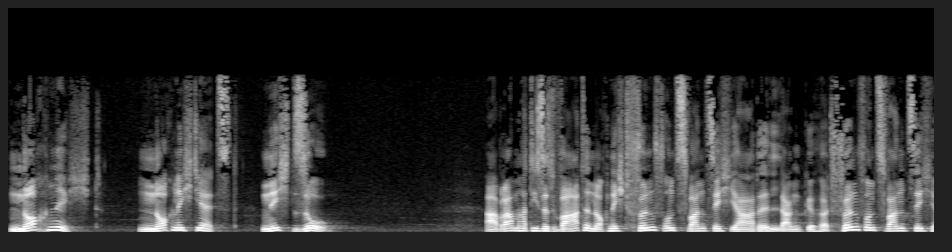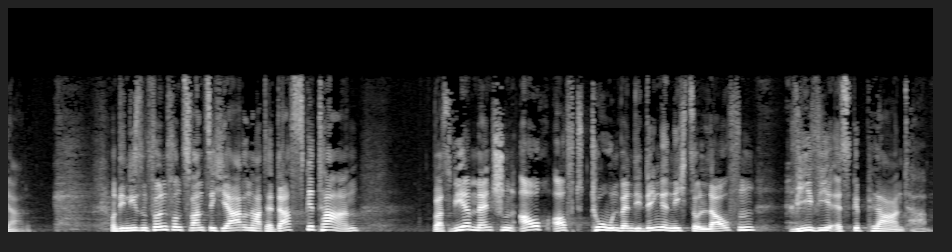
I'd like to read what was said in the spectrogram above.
Noch nicht. Noch nicht jetzt. Nicht so. Abraham hat dieses Warte noch nicht 25 Jahre lang gehört. 25 Jahre. Und in diesen 25 Jahren hat er das getan, was wir Menschen auch oft tun, wenn die Dinge nicht so laufen, wie wir es geplant haben.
